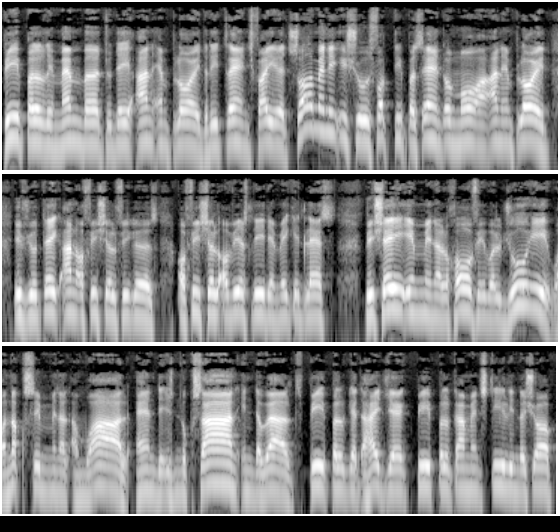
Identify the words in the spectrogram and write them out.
People remember today unemployed, retrenched, fired. So many issues, 40% or more are unemployed. If you take unofficial figures, official obviously they make it less. بشيء من الخوف والجوع ونقص من الأموال and there is nuksan in the wealth. People get hijacked, people come and steal in the shop,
